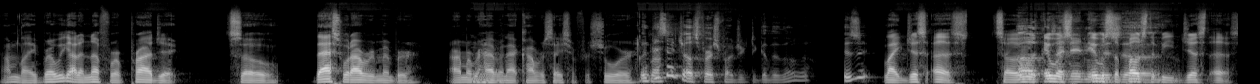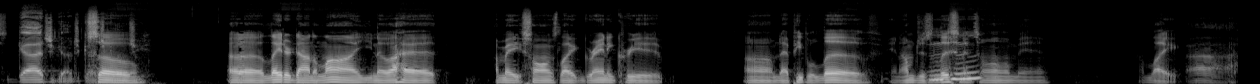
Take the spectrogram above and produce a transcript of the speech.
I'm like, bro, we got enough for a project. So that's what I remember. I remember having that conversation for sure. But this ain't y'all's first project together, though, is it? Like just us. So it Oh, it was, didn't- it it was was, supposed uh, to be just us. Gotcha, gotcha, gotcha. So gotcha. uh, later down the line, you know, I had I made songs like Granny Crib um, that people love, and I'm just listening to them, and I'm like, ah,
